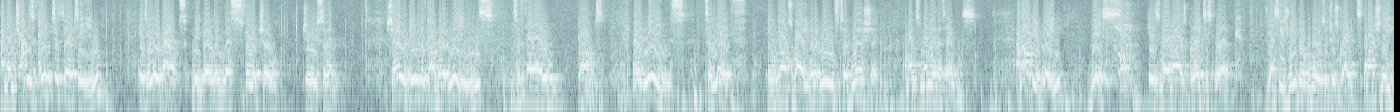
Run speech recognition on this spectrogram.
And then chapters 8 to 13 is all about rebuilding the spiritual Jerusalem. Showing the people of God what it means to follow God. What it means to live in God's way. What it means to worship amongst many other things. And arguably, this is Nehemiah's greatest work. Yes, he's rebuilt the walls, which was great, but actually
